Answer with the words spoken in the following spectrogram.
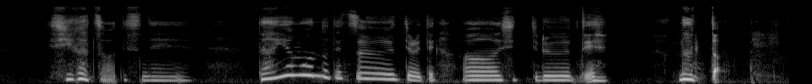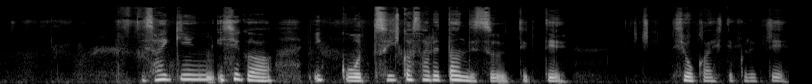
4月はですね、ダイヤモンドですって言われて、ああ、知ってるってなった。最近石が1個追加されたんですって言って、紹介してくれて、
